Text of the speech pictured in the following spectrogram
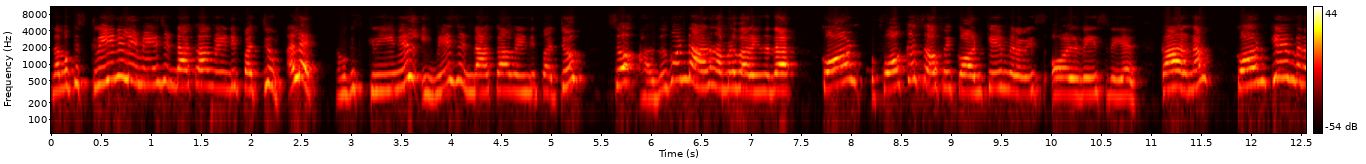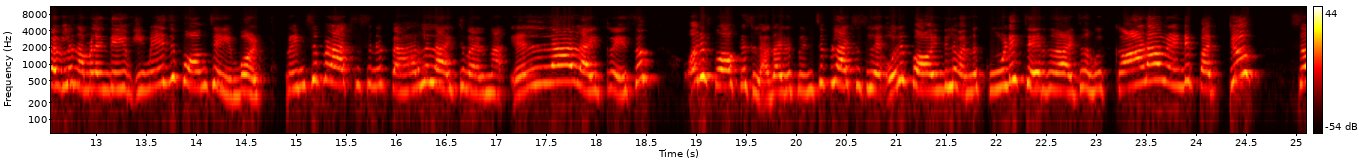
നമുക്ക് സ്ക്രീനിൽ ഇമേജ് ഉണ്ടാക്കാൻ വേണ്ടി പറ്റും. അല്ലെ? നമുക്ക് സ്ക്രീനിൽ ഇമേജ് ഉണ്ടാക്കാൻ വേണ്ടി പറ്റും. സോ അതുകൊണ്ടാണ് നമ്മൾ പറയുന്നത് കോൺ focus of a concave mirror is always real കാരണം കോൺകേവ് മിററിൽ നമ്മൾ എന്ത് ചെയ്യും ഇമേജ് ഫോം ചെയ്യുമ്പോൾ പ്രിൻസിപ്പൽ ആക്സിസിന് പാരലൽ ആയിട്ട് വരുന്ന എല്ലാ ലൈറ്റ് റേസും ഒരു ഫോക്കസിൽ അതായത് പ്രിൻസിപ്പൽ ആക്സിസിലെ ഒരു പോയിന്റിൽ വന്ന് കൂടിച്ചേരുന്നതായിട്ട് നമുക്ക് കാണാൻ വേണ്ടി പറ്റും. സോ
